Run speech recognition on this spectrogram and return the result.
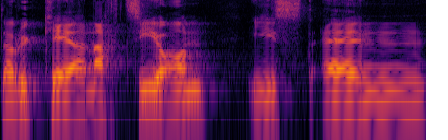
der Rückkehr nach Zion ist ein,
